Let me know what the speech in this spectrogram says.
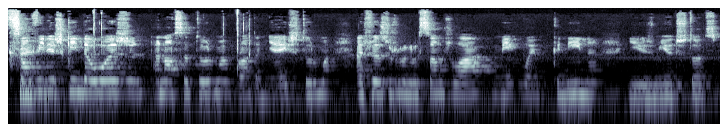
Que são Sim. vídeos que ainda hoje a nossa turma, pronto, a minha ex-turma, às vezes regressamos lá comigo em pequenina e os miúdos todos,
